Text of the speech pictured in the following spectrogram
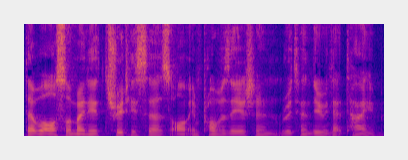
There were also many treatises on improvisation written during that time,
